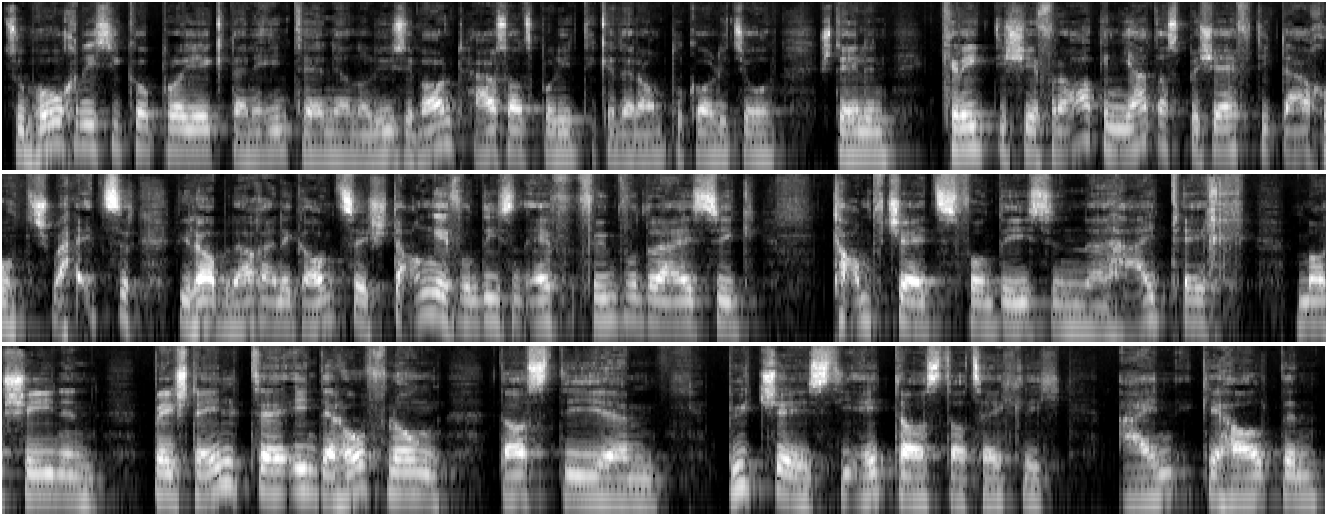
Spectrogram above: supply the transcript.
zum Hochrisikoprojekt? Eine interne Analyse warnt. Haushaltspolitiker der Ampelkoalition stellen kritische Fragen. Ja, das beschäftigt auch uns Schweizer. Wir haben auch eine ganze Stange von diesen F-35 Kampfjets, von diesen äh, Hightech-Maschinen bestellt, äh, in der Hoffnung, dass die ähm, Budgets, die Etats tatsächlich eingehalten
